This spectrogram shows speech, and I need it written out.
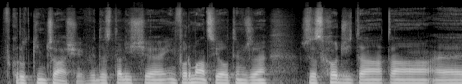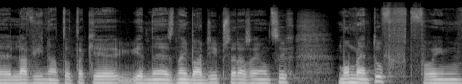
w krótkim czasie. Wy dostaliście informację o tym, że, że schodzi ta, ta e, lawina. To takie jedne z najbardziej przerażających momentów w Twoim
